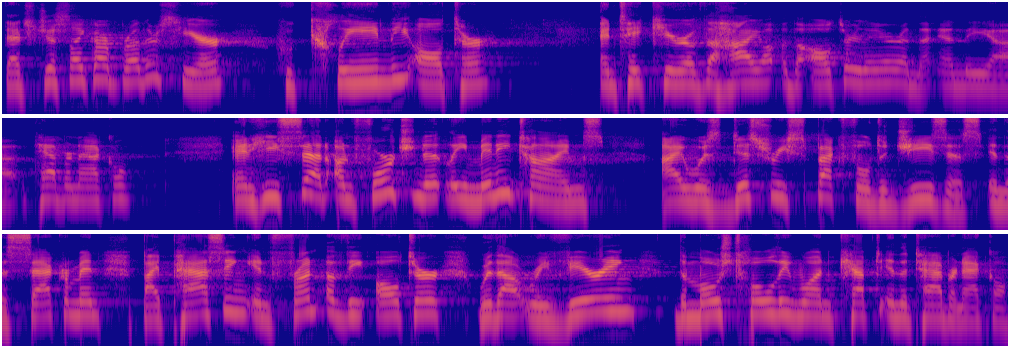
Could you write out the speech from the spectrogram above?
That's just like our brothers here who clean the altar and take care of the high the altar there and the and the uh, tabernacle. And he said, unfortunately, many times I was disrespectful to Jesus in the sacrament by passing in front of the altar without revering the most holy one kept in the tabernacle.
